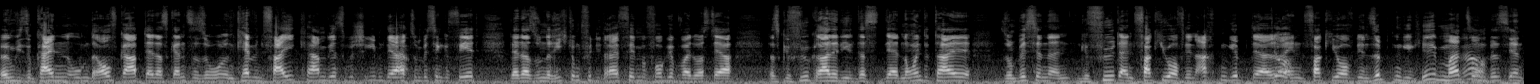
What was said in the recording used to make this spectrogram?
irgendwie so keinen obendrauf gab, der das Ganze so, und Kevin Feige haben wir es beschrieben, der hat so ein bisschen gefehlt, der da so eine Richtung für die drei Filme vorgibt, weil du hast ja das Gefühl gerade, die, dass der neunte Teil so ein bisschen ein, gefühlt ein Fuck you auf den achten gibt, der Ja. ein Fuck you auf den siebten gegeben hat, so Ja. ein bisschen.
